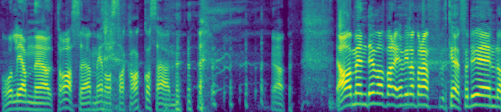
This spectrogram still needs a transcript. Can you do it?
Oljan eh, tar sig menossa kakkosen. ja. Ja, men det var bara, jag ville bara, för du är ändå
